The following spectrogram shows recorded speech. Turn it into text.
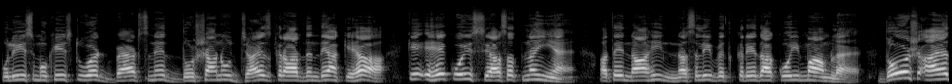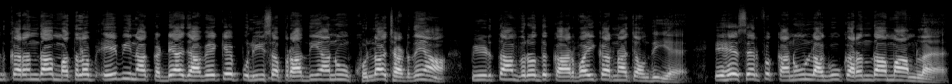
ਪੁਲਿਸ ਮੁਖੀ ਸਟੂਅਰਟ ਬੈਟਸ ਨੇ ਦੋਸ਼ਾਂ ਨੂੰ ਜਾਇਜ਼ ਕਰਾਰ ਦਿੰਦਿਆਂ ਕਿਹਾ ਕਿ ਇਹ ਕੋਈ ਸਿਆਸਤ ਨਹੀਂ ਹੈ ਅਤੇ ਨਾ ਹੀ ਨਸਲੀ ਵਿਤਕਰੇ ਦਾ ਕੋਈ ਮਾਮਲਾ ਹੈ। ਦੋਸ਼ ਆਇਦ ਕਰਨ ਦਾ ਮਤਲਬ ਇਹ ਵੀ ਨਾ ਕੱਢਿਆ ਜਾਵੇ ਕਿ ਪੁਲਿਸ ਅਪਰਾਧੀਆਂ ਨੂੰ ਖੁੱਲਾ ਛੱਡਦਿਆਂ ਪੀੜਤਾਂ ਵਿਰੁੱਧ ਕਾਰਵਾਈ ਕਰਨਾ ਚਾਹੁੰਦੀ ਹੈ। ਇਹ ਸਿਰਫ ਕਾਨੂੰਨ ਲਾਗੂ ਕਰਨ ਦਾ ਮਾਮਲਾ ਹੈ।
